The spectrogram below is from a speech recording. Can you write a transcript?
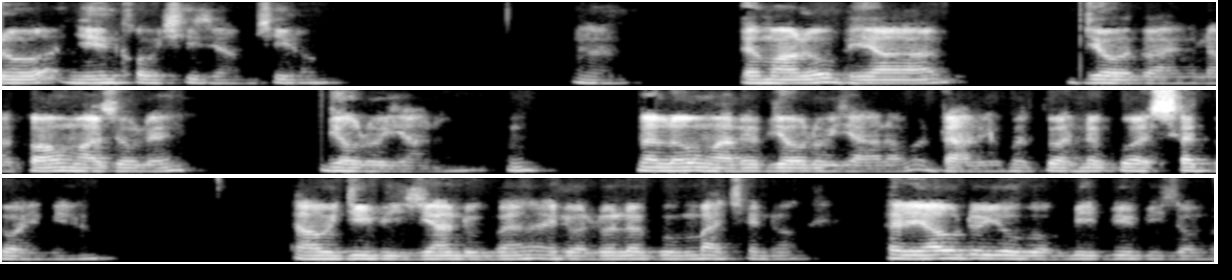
တော့အငင်းခုန်ရှိစရာမရှိတော့ဘယ်မှာတော့ဘုရားပြောသွားရင်လားကောင်းပါဆိုလဲ ပြောလို့ရတော့နှလုံးမှာလည်းပြောလို့ရတော့ဒါမျိုးပဲသူကနှစ်ခုကဆက်သွယ်နေတာဒါကိုကြည့်ပြီးရန်သူပန်းအဲ့တော့လွယ်လွယ်ကူမှတ်ချင်တော့ဖရာဥဒ္ဓယုတ်ကိုမိပြပြီးဆိုမ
